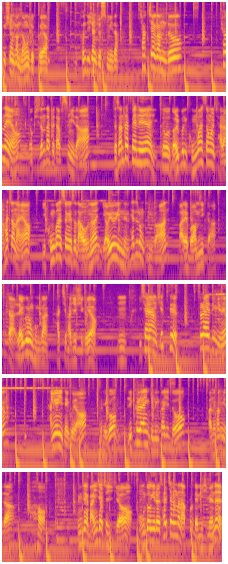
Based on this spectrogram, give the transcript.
쿠션감 너무 좋고요. 음, 컨디션 좋습니다. 착자감도 편해요. 역시 산타페답습니다. 자, 산타페는 또 넓은 공간성을 자랑하잖아요. 이 공간성에서 나오는 여유 있는 헤드룸 공간 말해 뭐합니까? 자, 레그룸 공간 같이 봐주시고요. 음, 이 차량 시트 슬라이딩 기능 당연히 되고요. 그리고 리클라인 기능까지도 가능합니다. 어, 굉장히 많이 젖혀지죠. 엉덩이를 살짝만 앞으로 내미시면은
